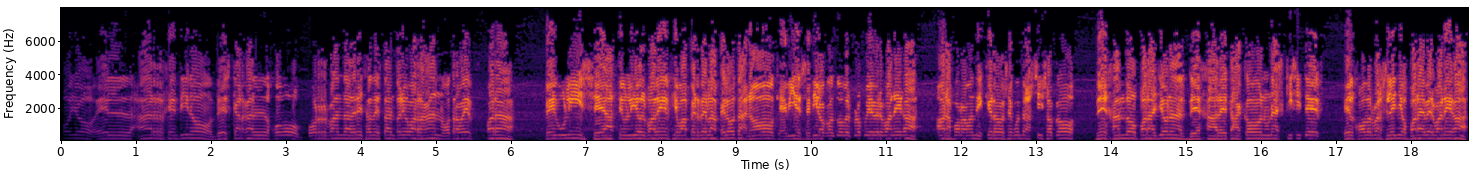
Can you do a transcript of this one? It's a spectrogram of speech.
Pollo, El argentino descarga el juego por banda derecha donde está Antonio Barragán, otra vez para Pegulí, se hace un lío el Valencia, va a perder la pelota. No, que bien se tira con todo el propio Ever Banega. Ahora por la banda izquierda se encuentra Sissoko, dejando para Jonas, deja de tacón, una exquisitez. El jugador brasileño para Ever Banega,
